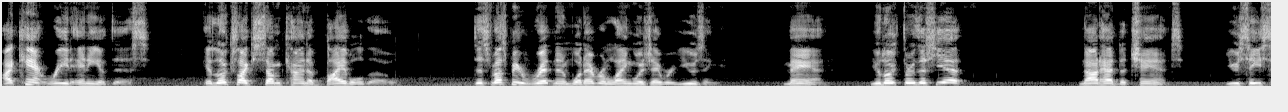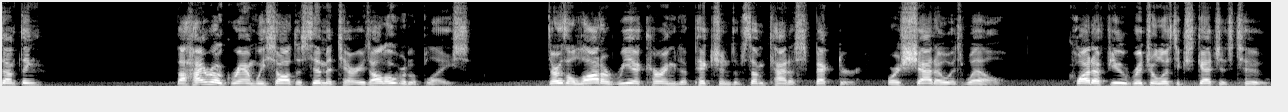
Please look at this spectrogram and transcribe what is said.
I can't read any of this. It looks like some kind of Bible, though. This must be written in whatever language they were using. Man, you looked through this yet? Not had the chance. You see something? The hierogram we saw at the cemetery is all over the place. There's a lot of reoccurring depictions of some kind of specter, or shadow as well. Quite a few ritualistic sketches, too.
